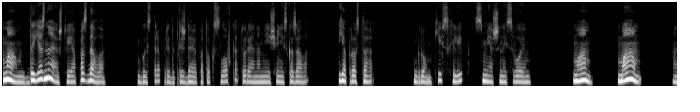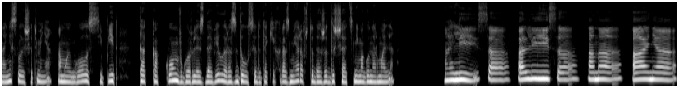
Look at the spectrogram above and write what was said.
«Мам, да я знаю, что я опоздала!» Быстро предупреждаю поток слов, которые она мне еще не сказала. «Я просто...» Громкий всхлип, смешанный с воем. «Мам, «Мам!» Она не слышит меня, а мой голос сипит, так как ком в горле сдавил и раздулся до таких размеров, что даже дышать не могу нормально. «Алиса! Алиса! Она! Аня!»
